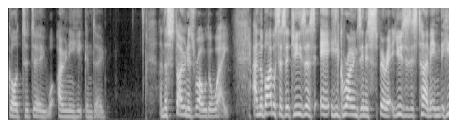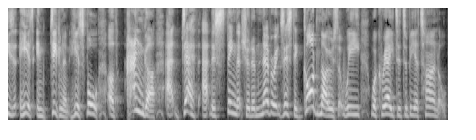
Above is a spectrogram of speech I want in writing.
God to do what only he can do and the stone is rolled away. And the Bible says that Jesus, eh, he groans in his spirit. He uses this term. He is indignant. He is full of anger at death, at this thing that should have never existed. God knows that we were created to be eternal.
